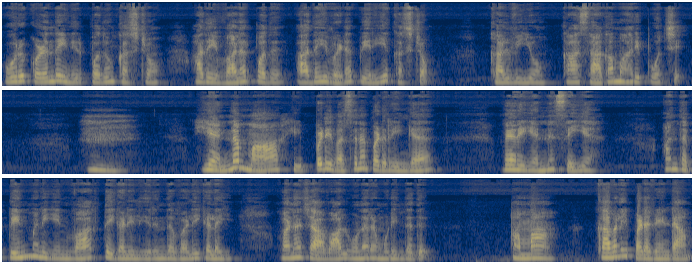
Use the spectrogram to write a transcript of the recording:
ஒரு குழந்தை நிற்பதும் கஷ்டம். அதை வளர்ப்பது அதை விட பெரிய கஷ்டம். கல்வியும் காசாக மாறிப்போச்சு. என்னம்மா இப்படி வசனப்படுறீங்க? வேற என்ன செய்ய? அந்த பெண்மணியின் வார்த்தைகளில் இருந்த வழிகளை வனஜாவால் உணர முடிந்தது. அம்மா கவலைப்பட வேண்டாம்.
